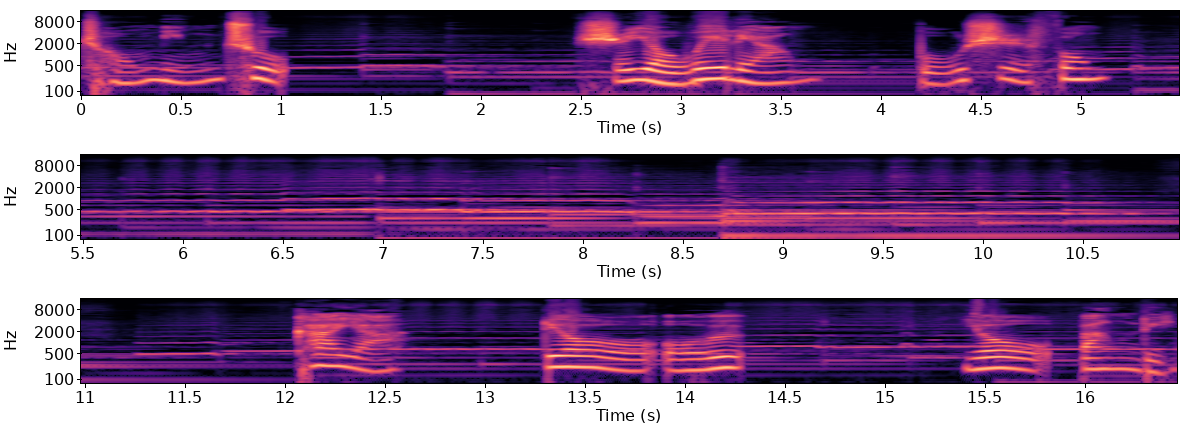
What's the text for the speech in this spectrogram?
虫鸣处，时有微凉不是风。かや涼を追う夜万里。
